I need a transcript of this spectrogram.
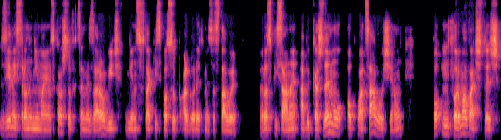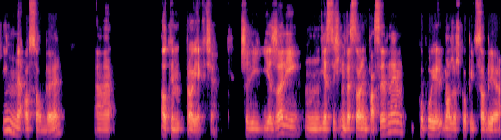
z jednej strony nie mając kosztów chcemy zarobić, więc w taki sposób algorytmy zostały rozpisane, aby każdemu opłacało się poinformować też inne osoby e, o tym projekcie. Czyli jeżeli mm, jesteś inwestorem pasywnym, kupuj, możesz kupić sobie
